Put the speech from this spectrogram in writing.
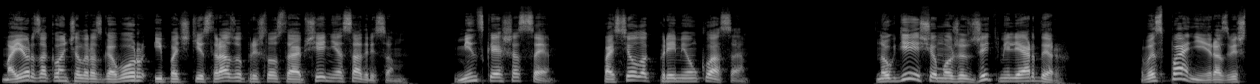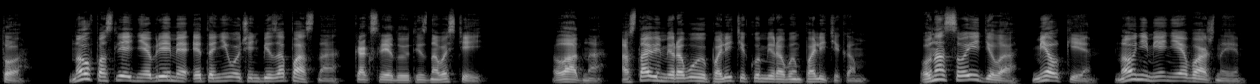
Майор закончил разговор, и почти сразу пришло сообщение с адресом. Минское шоссе. Поселок премиум-класса. Но где еще может жить миллиардер? В Испании разве что. Но в последнее время это не очень безопасно, как следует из новостей. Ладно, оставим мировую политику мировым политикам. У нас свои дела, мелкие, но не менее важные.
